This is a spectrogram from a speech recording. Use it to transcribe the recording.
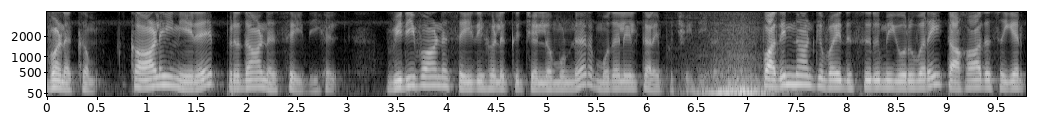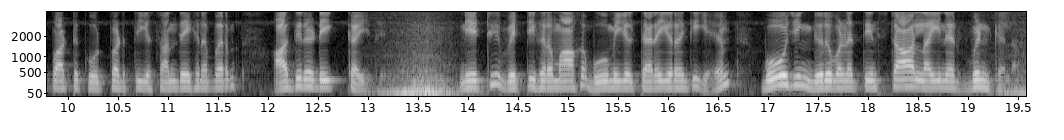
வணக்கம். காலை நேர பிரதான செய்திகள். விரிவான செய்திகளுக்கு செல்லும் முன்னர் முதலில் தலைப்புச் செய்திகள். பதினான்கு வயது சிறுமி ஒருவரை தகாத செயற்பாட்டுக்கு உட்படுத்திய சந்தேக நபர் அதிரடி கைது. நேற்று வெற்றிகரமாக பூமியில் தரையிறங்கிய போஜிங் நிறுவனத்தின் ஸ்டார் லைனர் விண்கலம்.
